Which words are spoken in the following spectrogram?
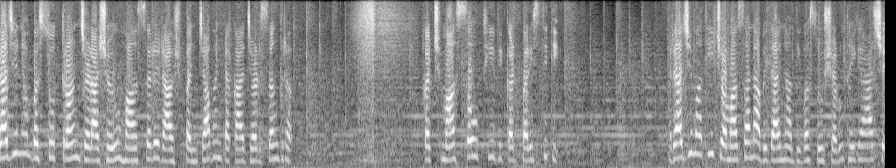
રાજ્યના બસો ત્રણ જળાશયોમાં સરેરાશ પંચાવન ટકા જળસંગ્રહ. કચ્છમાં સૌથી વિકટ પરિસ્થિતિ રાજ્યમાંથી ચોમાસાના વિદાયના દિવસો શરૂ થઈ ગયા છે.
